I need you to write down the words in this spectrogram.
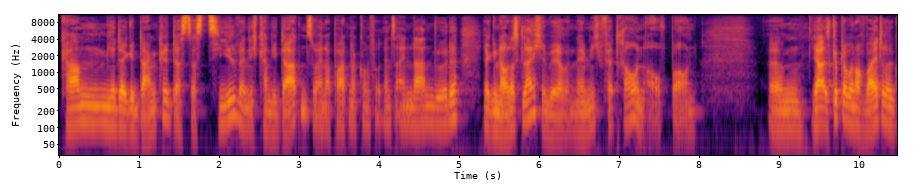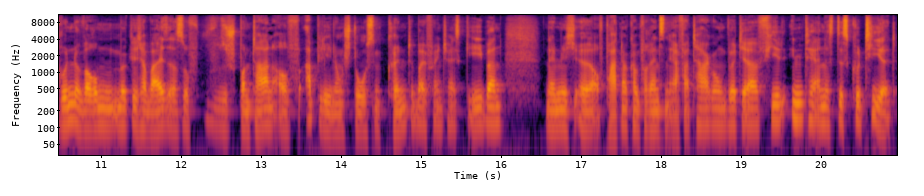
kam mir der Gedanke, dass das Ziel, wenn ich Kandidaten zu einer Partnerkonferenz einladen würde, ja genau das gleiche wäre, nämlich Vertrauen aufbauen. Ähm, ja, es gibt aber noch weitere Gründe, warum möglicherweise das so, so spontan auf Ablehnung stoßen könnte bei Franchise-Gebern. Nämlich äh, auf Partnerkonferenzen, Ehrvertagungen wird ja viel Internes diskutiert.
